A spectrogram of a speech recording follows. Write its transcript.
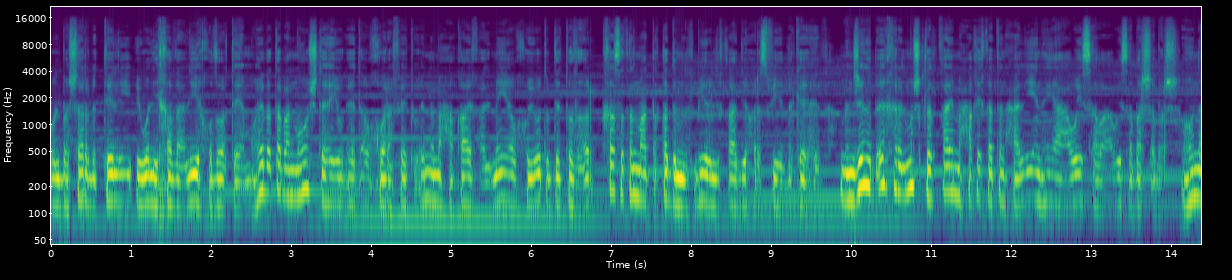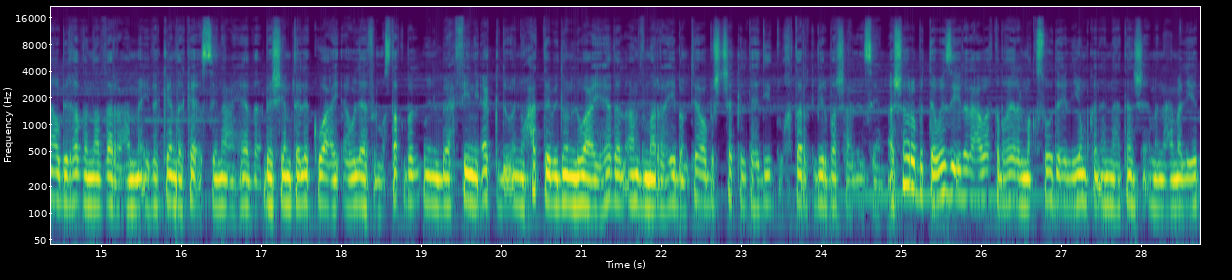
والبشر بالتالي يولي خضع ليه خضوع تام. وهذا طبعا ماهوش تهيؤات أو خرافات وإنما حقائق علمية وخيوط بدأت تظهر خاصة مع التقدم الكبير اللي قاعد يحرص فيه الذكاء هذا. من جانب آخر المشكلة القائمة حقيقة حاليا هي عويصة وعويصة برشا برشا. وهنا وبغض النظر عما إذا كان الذكاء الصناعي هذا باش يمتلك وعي أو لا في المستقبل. وين الباحثين يأكدوا أنه حتى بدون الوعي هذا الأنظمة الرهيبة متاعه باش تشكل تهديد وخطر كبير برشا على الإنسان. أشاروا بالتوازي إلى العواقب غير المقصودة اللي يمكن أنها تنشأ من عملية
